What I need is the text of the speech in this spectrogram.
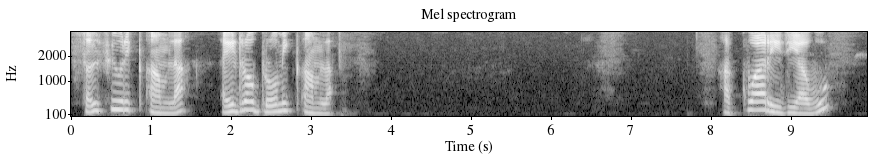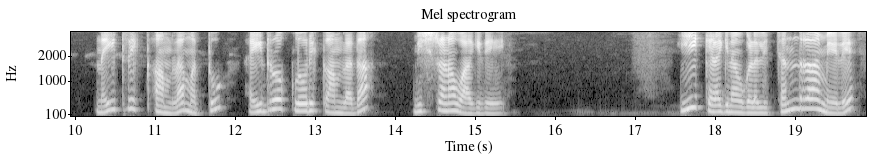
ಸಲ್ಫ್ಯೂರಿಕ್ ಆಮ್ಲ, ಹೈಡ್ರೋಬ್ರೋಮಿಕ್ ಆಮ್ಲ. ಅಕ್ವಾರಿಜಿಯಾವು ನೈಟ್ರಿಕ್ ಆಮ್ಲ ಮತ್ತು ಹೈಡ್ರೋಕ್ಲೋರಿಕ್ ಆಮ್ಲದ ಮಿಶ್ರಣವಾಗಿದೆ. ಈ ಕೆಳಗಿನವುಗಳಲ್ಲಿ ಚಂದ್ರನ ಮೇಲೆ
